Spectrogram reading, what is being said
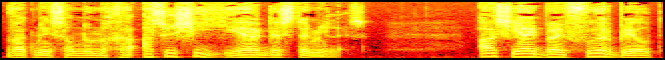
wat mense sal noem 'n geassosieerde stimulus. As jy byvoorbeeld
